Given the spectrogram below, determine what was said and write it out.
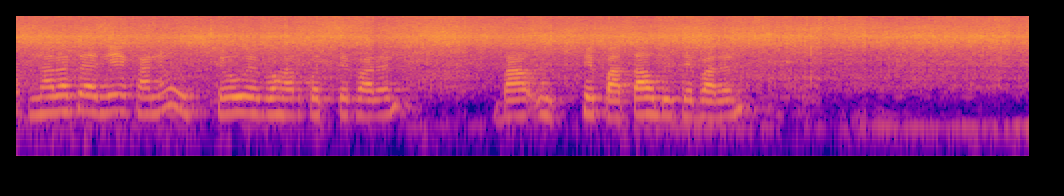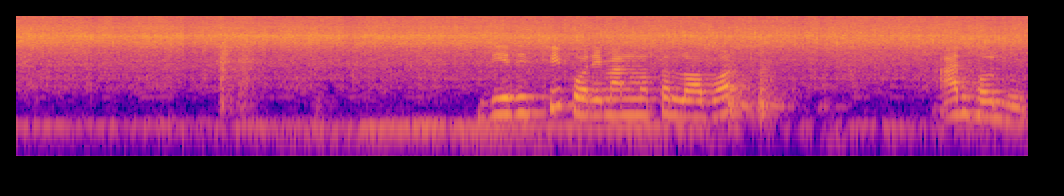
আপনারা চাইলে এখানে উচ্ছেও ব্যবহার করতে পারেন বা উচ্ছে পাতাও দিতে পারেন। দিয়ে দিচ্ছি পরিমাণ মতো লবণ। আর হলুদ।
